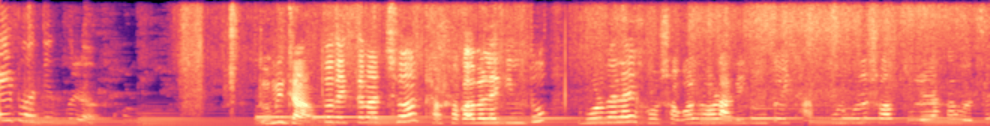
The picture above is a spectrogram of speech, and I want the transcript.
এই প্রদীপগুলো। তুমি যাও। তো দেখতে পাচ্ছ সকালবেলায় কিন্তু ভোরবেলায় সকাল হওয়ার আগে কিন্তু এই ঠাকুরগুলো সব তুলে রাখা হয়েছে।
